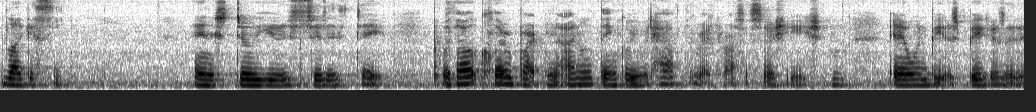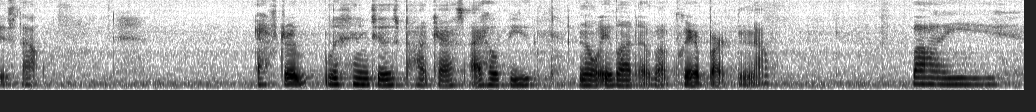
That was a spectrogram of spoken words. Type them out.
legacy and is still used to this day. Without Claire Barton, I don't think we would have the Red Cross Association and it wouldn't be as big as it is now. After listening to this podcast, I hope you know a lot about Claire Barton now. Bye.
